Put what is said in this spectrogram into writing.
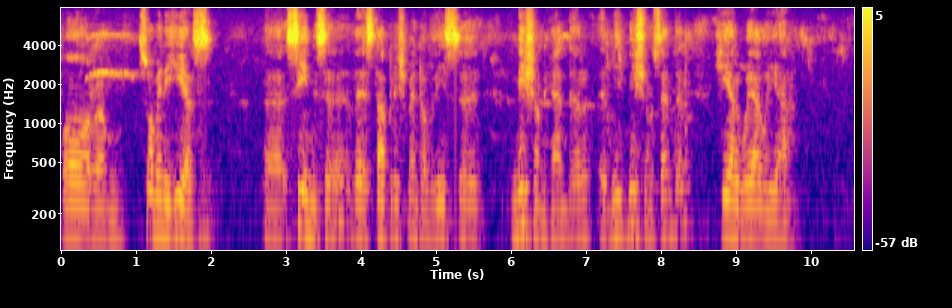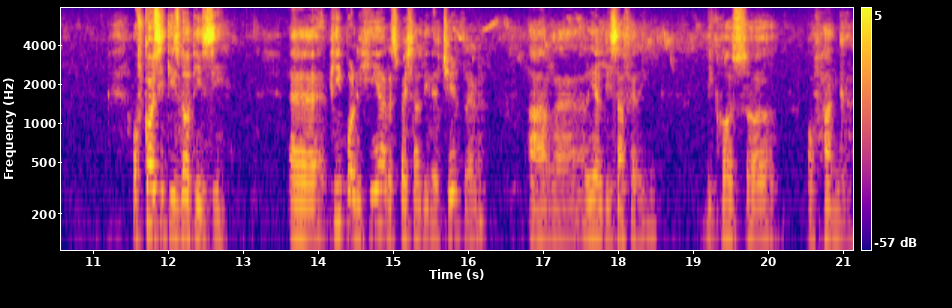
for um, so many years uh, since uh, the establishment of this uh, mission uh, mission center here where we are. Of course, it is not easy. Uh, people here, especially the children, are uh, really suffering because uh, of hunger.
